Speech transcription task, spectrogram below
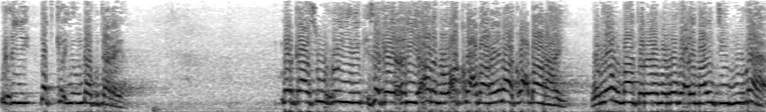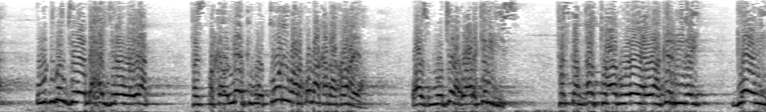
Wixii dadka iyo indhaha ku taagaya. Markaasu wuxuu yidhi iska kala celiya ana min alakwac baanahay? Ina akwac baanahay. Walyawm maanta yowm rubuci maalintii nuugaha uu dhiman jiray oo dhaxay jiray weeyaan. Marka leebkii buu tuuri waana ku dhakadhakoonaya waa ismuujina waana keligiis. Fastanqadtuhaa buu leeyahay waan ka riday. Geeli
